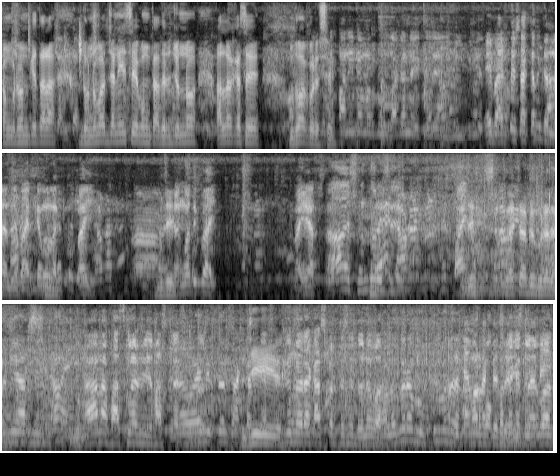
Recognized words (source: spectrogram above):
সংগঠনকে তারা ধন্যবাদ জানিয়েছে এবং তাদের জন্য আল্লাহর কাছে দোয়া করেছে। জি। জি কাজ করতেছে ধন্যবাদ। ধন্যবাদ।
